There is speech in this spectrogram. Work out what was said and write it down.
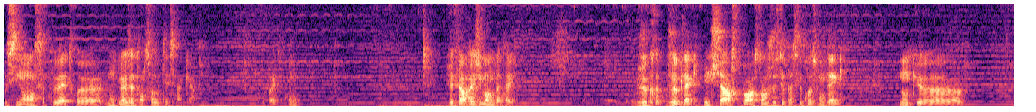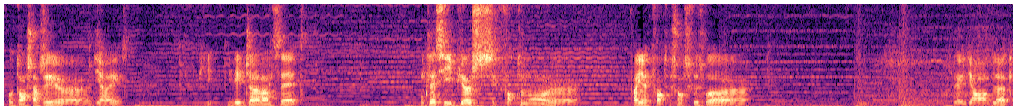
Ou sinon, ça peut être... euh, Donc là, j'attends ça au T5. hein. Faut pas être con. Je vais faire régiment de bataille. Je, je claque une charge. Pour l'instant, je sais pas c'est quoi son deck. Donc, euh, autant charger euh, direct. Il est déjà à 27. Donc là, s'il pioche, c'est fortement... Enfin, il y a de fortes chances que ce soit... J'allais dire en bloc.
